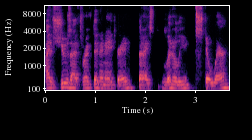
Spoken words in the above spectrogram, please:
I have shoes I thrifted in eighth grade that I literally still wear.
